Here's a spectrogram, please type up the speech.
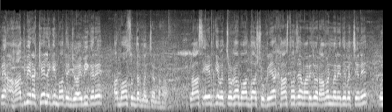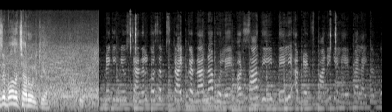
पे हाथ भी रखे, लेकिन बहुत एंजॉय भी करे और बहुत सुंदर मंचन रहा। क्लास एट के बच्चों का बहुत बहुत शुक्रिया। खास तौर से हमारे जो रावण बने थे बच्चे ने, उसे बहुत अच्छा रोल किया। ब्रेकिंग न्यूज़ चैनल को सब्सक्राइब करना ना भूलें और साथ ही डेली अपडेट्स पाने के लिए बेल आइकन को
